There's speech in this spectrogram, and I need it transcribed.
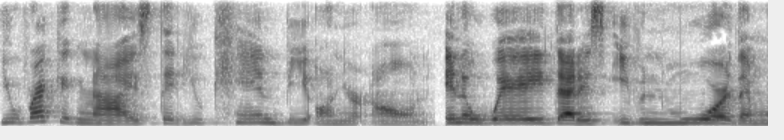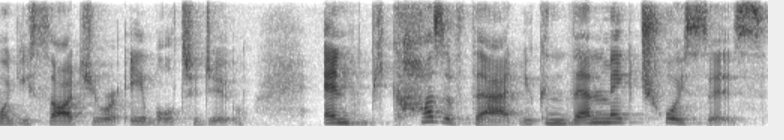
You recognize that you can be on your own in a way that is even more than what you thought you were able to do. And because of that, you can then make choices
